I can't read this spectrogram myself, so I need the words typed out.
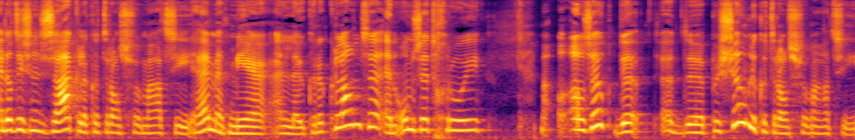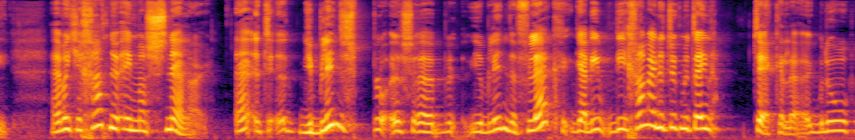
en dat is een zakelijke transformatie hè, met meer en leukere klanten en omzetgroei. Maar als ook de, eh, de persoonlijke transformatie. Hè, want je gaat nu eenmaal sneller. Hè, het, je, blinde, uh, je blinde vlek, ja, die, die gaan wij natuurlijk meteen tackelen. Ik bedoel,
